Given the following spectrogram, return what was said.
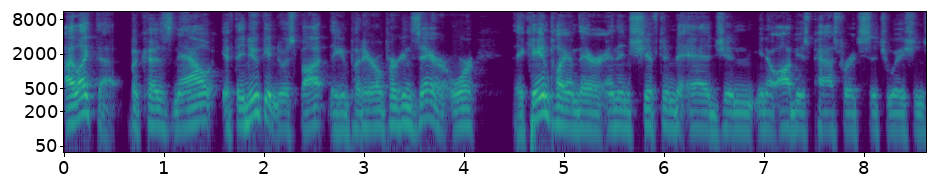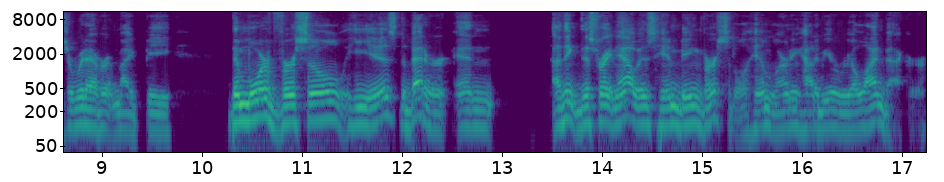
I like that because now if they do get into a spot, they can put Harold Perkins there or they can play him there and then shift him to edge and, you know, obvious pass rush situations or whatever it might be. The more versatile he is, the better. And I think this right now is him being versatile, him learning how to be a real linebacker.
